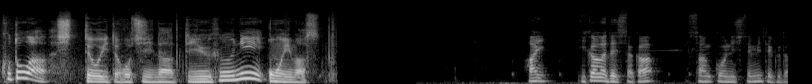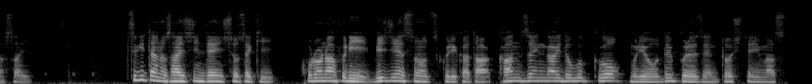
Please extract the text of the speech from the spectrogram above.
ことは知っておいてほしいなっていうふうに思います。はい、いかがでしたか？参考にしてみてください。杉田の最新電子書籍コロナフリービジネスの作り方完全ガイドブックを無料でプレゼントしています。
